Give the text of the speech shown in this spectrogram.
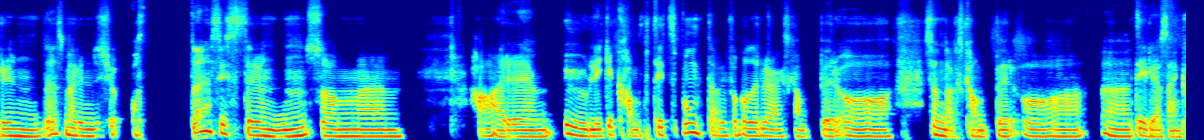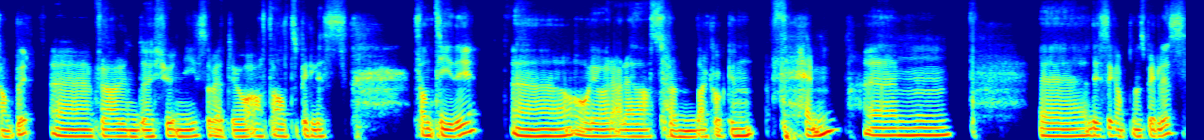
runde, som er runde 28. Siste runden som ehm, har ehm, ulike kamptidspunkt. Da vi får både lørdagskamper og søndagskamper og tidlig- og seinkamper. Fra runde 29 så vet vi jo at alt spilles samtidig. Og i år er det da søndag klokken fem disse kampene spilles.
